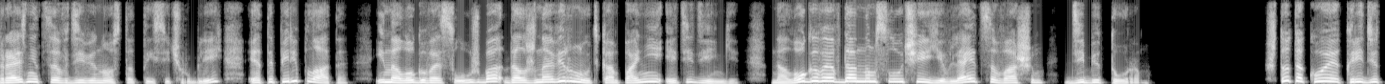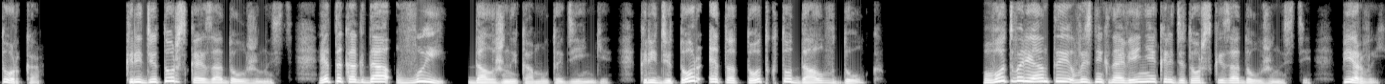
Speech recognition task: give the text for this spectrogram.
Разница в 90 тысяч рублей — это переплата, и налоговая служба должна вернуть компании эти деньги. Налоговая в данном случае является вашим дебитором. Что такое кредиторка? Кредиторская задолженность — это когда вы должны кому-то деньги. Кредитор — это тот, кто дал в долг. Вот варианты возникновения кредиторской задолженности. Первый.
